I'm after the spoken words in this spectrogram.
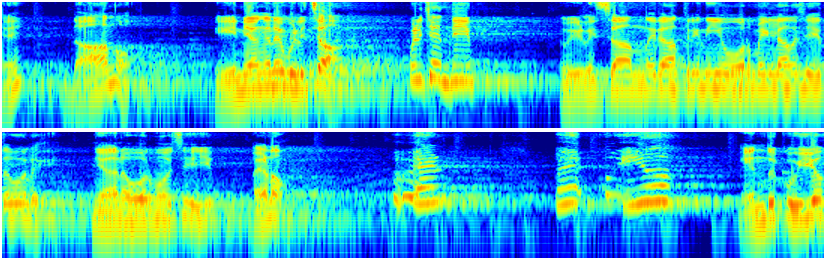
ഏ ഡാന്നോ? ഇനി അങ്ങനെ വിളിച്ചാ? വിളിച്ച എന്ത് ചെയ്യും? വിളിച്ച അന്ന് രാത്രി നീ ഓർമ്മയില്ലാതെ ചെയ്ത പോലെ ഞാൻ ഓർമ്മ വെച്ച് ചെയ്യും. വേണോ? അയ്യോ എന്ത് കുയ്യോ?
